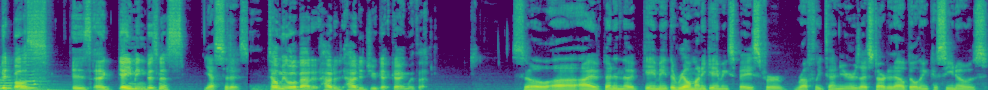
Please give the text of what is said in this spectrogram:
BitBoss is a gaming business. Yes, it is. Tell me all about it. How did how did you get going with that? So uh, I've been in the gaming, the real money gaming space for roughly ten years. I started out building casinos,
